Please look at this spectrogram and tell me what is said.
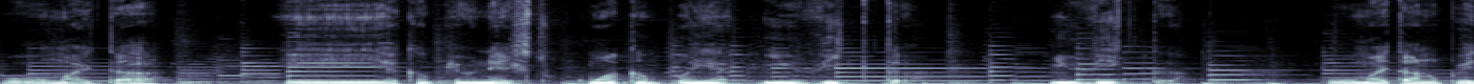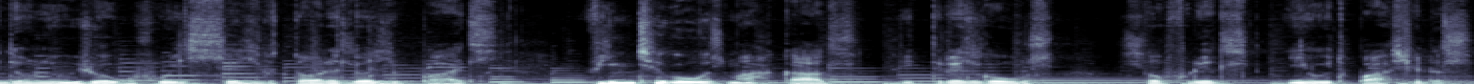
o Maitá e é campeão inédito, com a campanha invicta, invicta. O Maitá não perdeu nenhum jogo, foi 6 vitórias, 2 empates, 20 gols marcados e 3 gols sofridos em 8 partidas.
